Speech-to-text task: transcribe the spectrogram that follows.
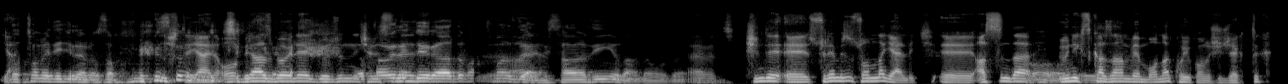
Ya- Datome de girer o zaman. işte yani o İçine. biraz böyle gözünün Datome de içerisine geri adım atmaz Aynen. yani. Sardinyalı adam o da. Evet. Şimdi e, süremizin sonuna geldik. E, aslında Oo, Unix evet. kazan ve Monaco'yu konuşacaktık.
